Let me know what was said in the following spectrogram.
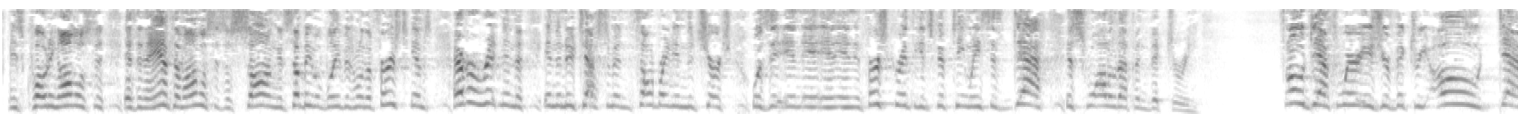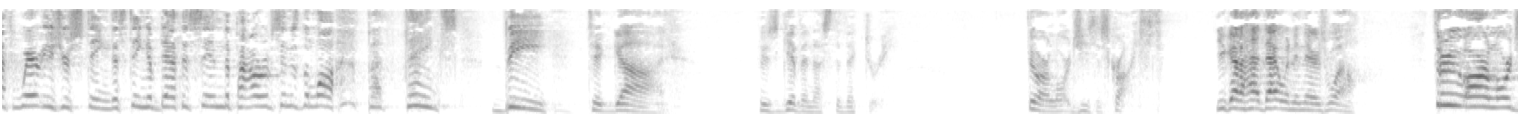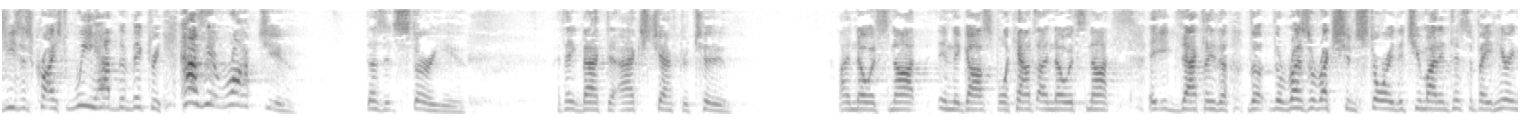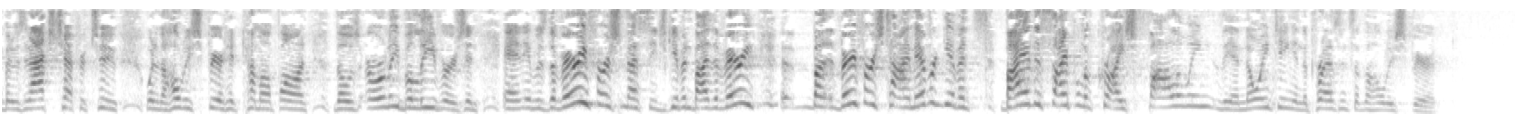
is quoting almost as an anthem, almost as a song, and some people believe it's one of the first hymns ever written in the, in the New Testament and celebrated in the church was in, in, in 1 Corinthians 15 when he says, death is swallowed up in victory. Oh, death, where is your victory? Oh, death, where is your sting? The sting of death is sin. The power of sin is the law. But thanks be to God who's given us the victory through our Lord Jesus Christ. You gotta have that one in there as well. Through our Lord Jesus Christ, we have the victory. Has it rocked you? Does it stir you? I think back to Acts chapter 2. I know it's not in the gospel accounts. I know it's not exactly the, the, the, resurrection story that you might anticipate hearing, but it was in Acts chapter 2 when the Holy Spirit had come upon those early believers and, and it was the very first message given by the very, by the very first time ever given by a disciple of Christ following the anointing and the presence of the Holy Spirit.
